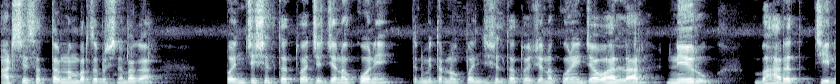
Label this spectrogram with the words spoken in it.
आठशे सत्तावन्न नंबरचा प्रश्न बघा. पंचशील तत्वाचे जनक कोण आहे? तर मित्रांनो पंचशील तत्वाचे जनक कोण आहे? जवाहरलाल नेहरू. भारत चीन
